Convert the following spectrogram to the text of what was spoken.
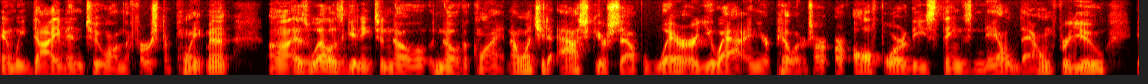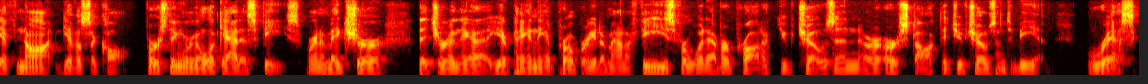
and we dive into on the first appointment uh, as well as getting to know know the client. And I want you to ask yourself, where are you at in your pillars? Are, are all four of these things nailed down for you? If not, give us a call. First thing we're going to look at is fees. We're going to make sure that you're in the uh, you're paying the appropriate amount of fees for whatever product you've chosen or, or stock that you've chosen to be in. Risk.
